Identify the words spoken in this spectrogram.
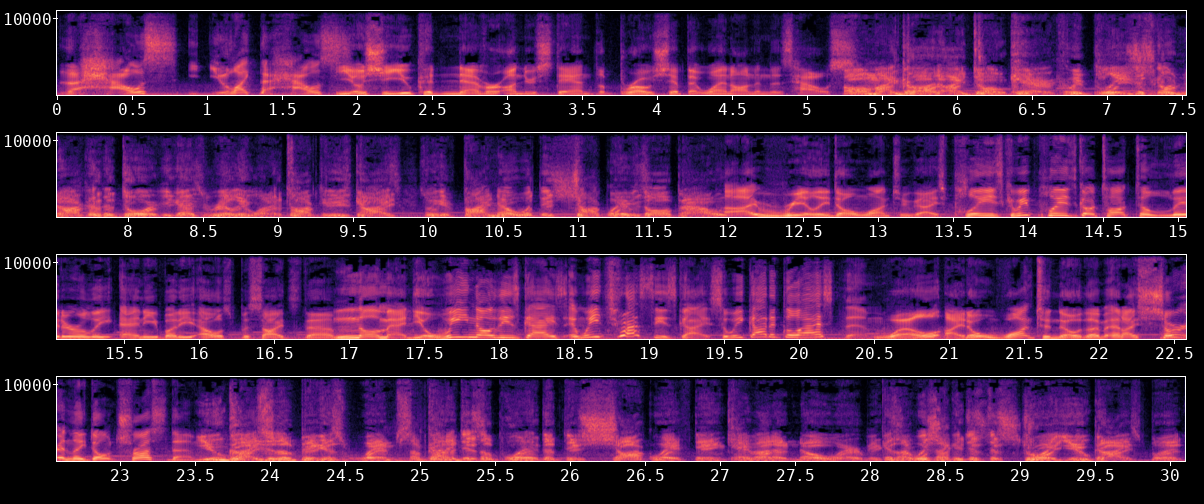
The house? You like the house? Yoshi, you could never understand the bro ship that went on in this house. Oh my god, I don't care. Can we please just go knock on the door if you guys really want to talk to these guys so we can find out what this shockwave is all about? I really don't want to, guys. Please, can we please go talk to literally anybody else besides them? No, Manuel, we know these guys and we trust these guys, so we gotta go ask them. Well, I don't want to know them, and I certainly don't trust them. You guys are the biggest wimps. I'm kind of disappointed that this shockwave thing came out of nowhere because I wish I could just destroy you guys, but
